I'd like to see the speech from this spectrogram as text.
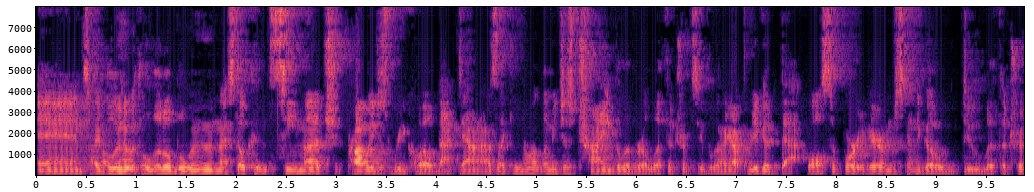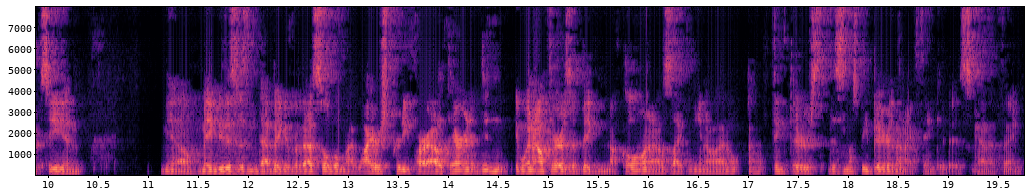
and so I ballooned it with a little balloon. I still couldn't see much; it probably just recoiled back down. I was like, "You know what? Let me just try and deliver a lithotripsy balloon. I got pretty good back wall support here. I'm just going to go do lithotripsy, and you know, maybe this isn't that big of a vessel, but my wire's pretty far out there, and it didn't. It went out there as a big knuckle, and I was like, you know, I don't, I don't think there's. This must be bigger than I think it is, kind of thing.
